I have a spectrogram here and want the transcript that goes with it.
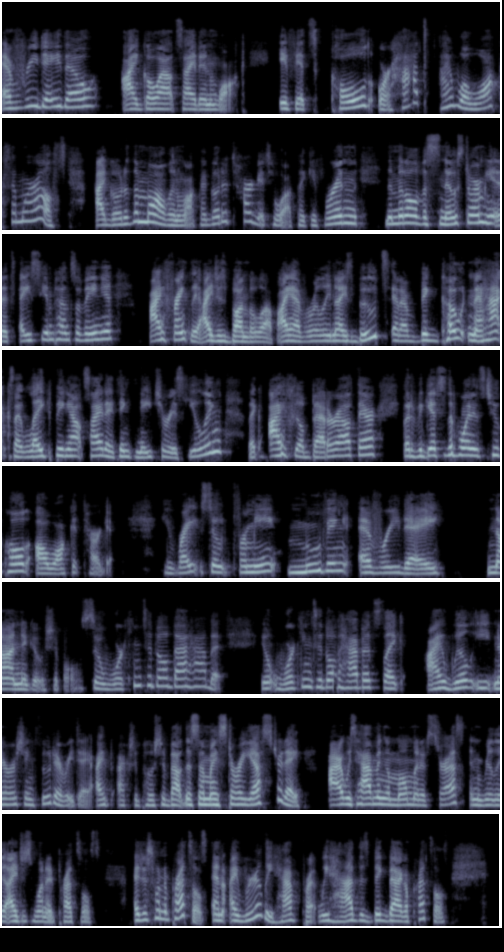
Every day, though, I go outside and walk. If it's cold or hot, I will walk somewhere else. I go to the mall and walk. I go to Target to walk. Like if we're in the middle of a snowstorm here, it's icy in Pennsylvania. I frankly, I just bundle up. I have really nice boots and a big coat and a hat because I like being outside. I think nature is healing. Like I feel better out there. But if it gets to the point it's too cold, I'll walk at Target. You right? So for me, moving every day, non-negotiable. So working to build that habit. You know, working to build habits like I will eat nourishing food every day. I actually posted about this on my story yesterday. I was having a moment of stress and really I just wanted pretzels. I just wanted pretzels. And I rarely have pre- we had this big bag of pretzels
